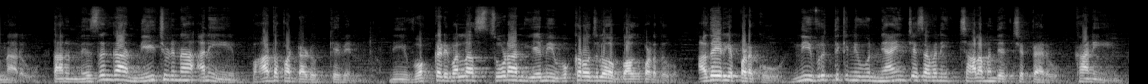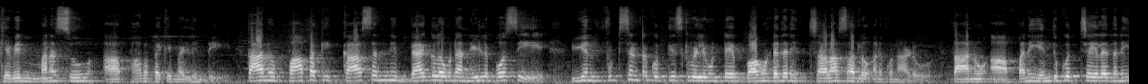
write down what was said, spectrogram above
ఉన్నారు. తాను నిజంగా నీచుడినా అని బాధపడ్డాడు కెవిన్. నీ ఒక్కడి వల్ల సూడాన్ ఏమీ ఒక్క రోజులో బాగుపడదు. అధైర్యపడకు నీ వృత్తికి నువ్వు న్యాయం చేశావని చాలామంది చెప్పారు. కానీ కెవిన్ మనసు ఆ పాపపైకి మళ్ళింది. తాను పాపకి కాసన్ని బ్యాగులో ఉన్న నీళ్ళు పోసి యుఎన్ ఫుడ్ సెంటర్కు తీసుకువెళ్ళి ఉంటే బాగుండేదని చాలాసార్లు అనుకున్నాడు. తాను ఆ పని ఎందుకు చేయలేదని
